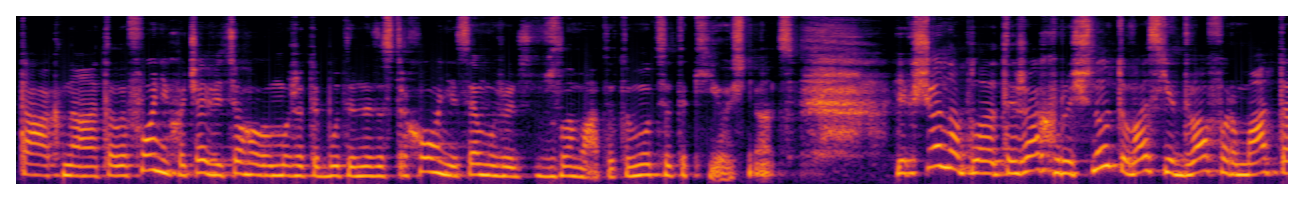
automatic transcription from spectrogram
так на телефоні, хоча від цього ви можете бути не застраховані, це можуть зламати. Тому це такий ось нюанс. Якщо на платежах вручну, то у вас є два формати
